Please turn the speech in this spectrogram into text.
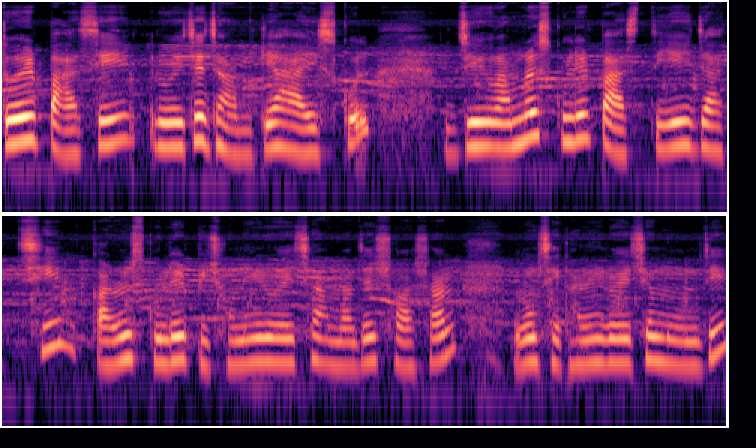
তো এর পাশেই রয়েছে জামটিয়া হাই স্কুল যে আমরা স্কুলের পাশ দিয়েই যাচ্ছি কারণ স্কুলের পিছনেই রয়েছে আমাদের শ্মশান এবং সেখানে রয়েছে মন্দির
